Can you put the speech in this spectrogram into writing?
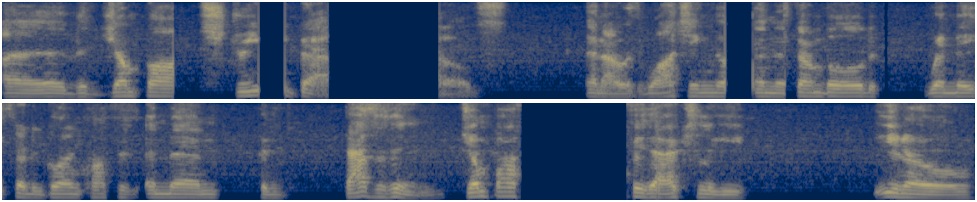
uh, the jump off street battles. And I was watching them and I stumbled when they started going across and then that's the thing jump off is actually you know,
